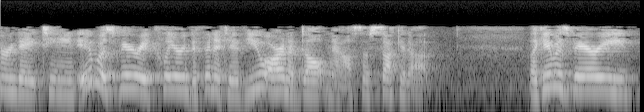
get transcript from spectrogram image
turned 18, it was very clear and definitive, you are an adult now, so suck it up. Like it was very,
